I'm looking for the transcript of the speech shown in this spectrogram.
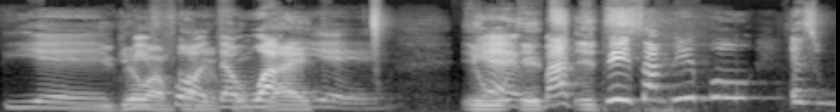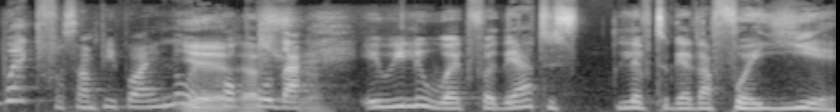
yeah. you get where I'm before coming the from, like, yeah. It, yeah, it's, but it's, some people it's worked for some people. I know Yeah, a couple that true. it really worked for. They had to live together for a year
